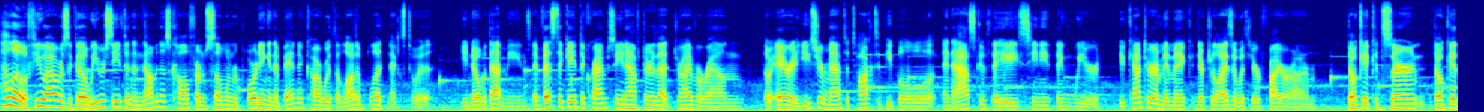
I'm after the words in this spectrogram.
Hello, a few hours ago, we received an anonymous call from someone reporting an abandoned car with a lot of blood next to it. You know what that means. Investigate the crime scene after that drive around the area. Use your map to talk to people and ask if they see anything weird. You counter a mimic, neutralize it with your firearm. Don't get concerned. Don't get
